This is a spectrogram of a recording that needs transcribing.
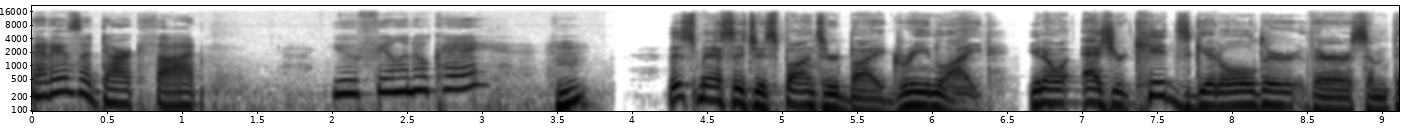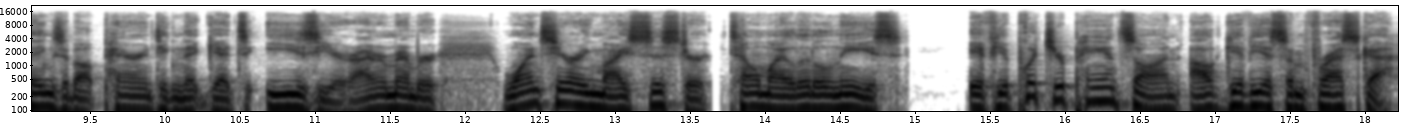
that is a dark thought. You feeling okay? Hmm? This message is sponsored by Greenlight. You know, as your kids get older, there are some things about parenting that gets easier. I remember once hearing my sister tell my little niece, "If you put your pants on, I'll give you some Fresca."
